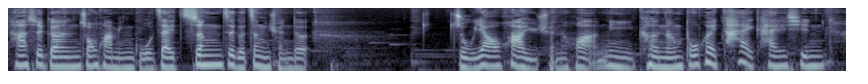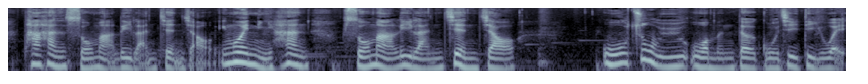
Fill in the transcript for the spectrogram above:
它是跟中华民国在争这个政权的主要话语权的话，你可能不会太开心。他和索马利兰建交，因为你和索马利兰建交。无助于我们的国际地位。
